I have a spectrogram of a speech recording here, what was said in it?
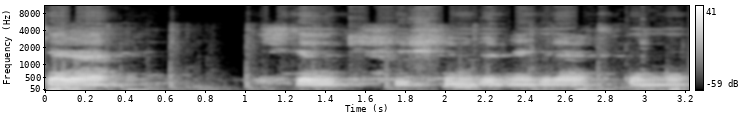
Ya da işte suçlu mudur nedir artık onlar.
